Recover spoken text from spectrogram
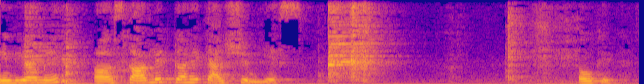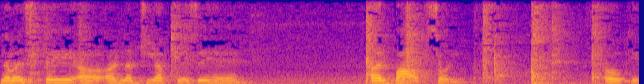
इंडिया में स्कारलेट का है कैल्शियम यस ओके नमस्ते अर्नब जी आप कैसे हैं? Arbab sorry okay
